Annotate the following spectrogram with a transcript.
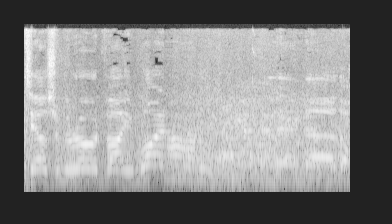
Tales from the Road, Volume One, and then uh, The um,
